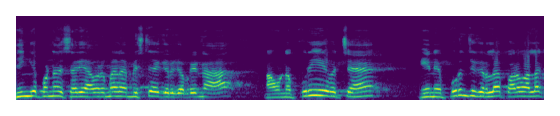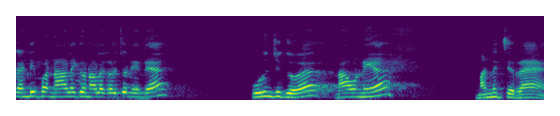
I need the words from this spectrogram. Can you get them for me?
நீங்கள் பண்ணது சரி அவர் மேலே மிஸ்டேக் இருக்குது அப்படின்னா நான் உன்னை புரிய வச்சேன். நீ என்னை புரிஞ்சுக்கிறல பரவாயில்ல கண்டிப்பாக நாளைக்கும் நாளை கழிச்சோ நீ புரிஞ்சுக்குவ. நான் உன்னைய மன்னிச்சிடுறேன்.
